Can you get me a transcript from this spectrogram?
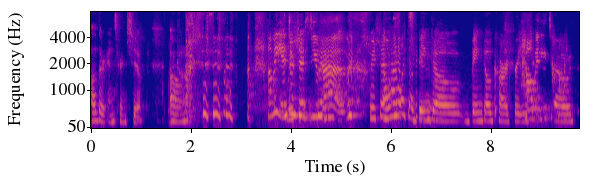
other internship, Oh um, How many internships do you have? We should have have like a bingo bingo card for each How many episode.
